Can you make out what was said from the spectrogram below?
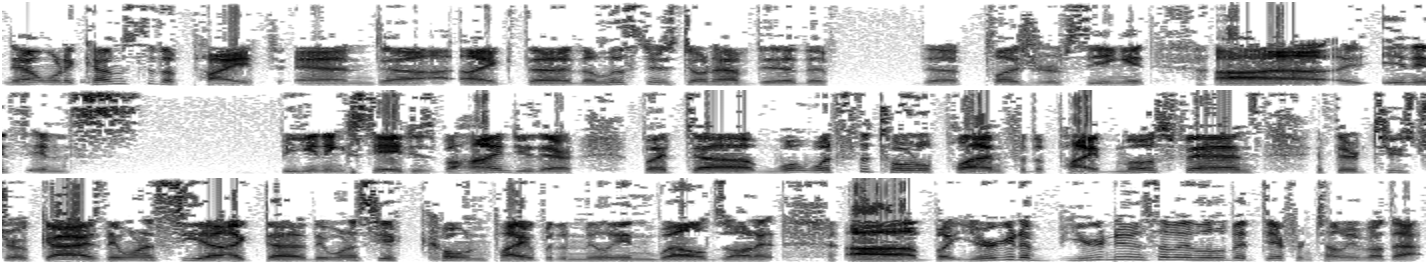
Now, when it comes to the pipe, and uh, like the the listeners don't have the the, the pleasure of seeing it uh, in its in its beginning stages behind you there, but uh, what, what's the total plan for the pipe? Most fans, if they're two-stroke guys, they want to see a, like the, they want to see a cone pipe with a million welds on it. Uh, but you're gonna you're doing something a little bit different. Tell me about that.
